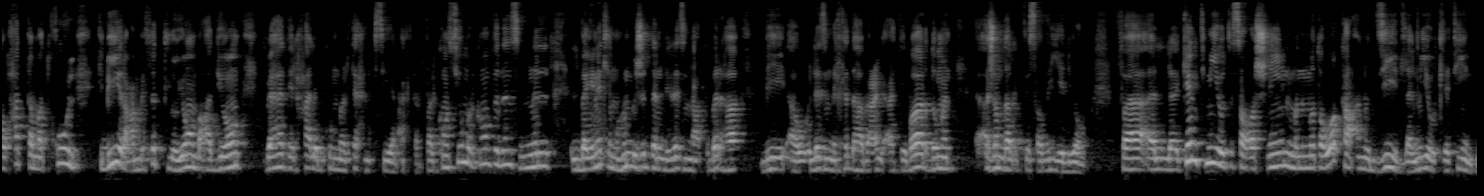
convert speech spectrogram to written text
أو حتى مدخول كبير عم بفوت له يوم بعد يوم بهذه الحالة بيكون مرتاح نفسيا أكثر فال consumer confidence من البيانات المهمة جدا اللي لازم نعتبرها أو لازم ناخذها بعين الاعتبار ضمن الاجنده الاقتصادية اليوم. فكانت 129 من المتوقع أنه تزيد لل 130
